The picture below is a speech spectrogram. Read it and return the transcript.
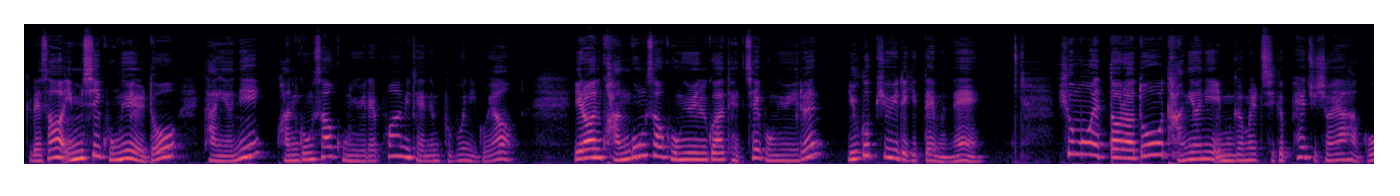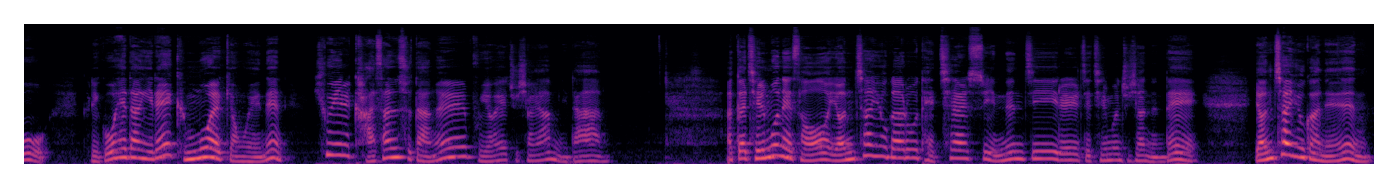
그래서 임시 공휴일도 당연히 관공서 공휴일에 포함이 되는 부분이고요. 이런 관공서 공휴일과 대체 공휴일은 유급 휴일이기 때문에 휴무했더라도 당연히 임금을 지급해 주셔야 하고 그리고 해당 일에 근무할 경우에는 휴일 가산 수당을 부여해 주셔야 합니다. 아까 질문에서 연차 휴가로 대체할 수 있는지를 이제 질문 주셨는데 연차 휴가는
